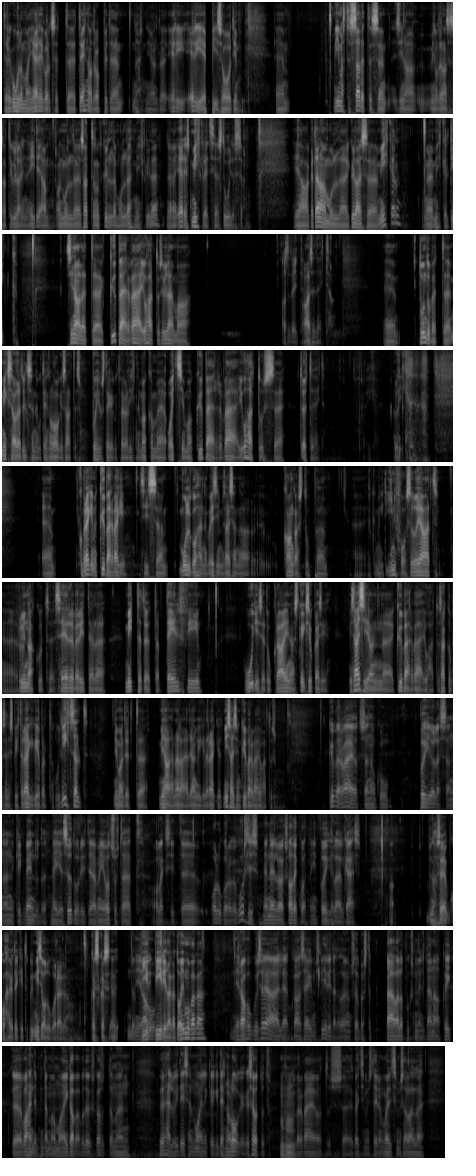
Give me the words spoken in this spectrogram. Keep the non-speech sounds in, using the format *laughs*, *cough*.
tere kuulama järjekordset äh, Tehnotroppide noh, nii-öelda eri, eriepisoodi. Ähm, viimastes saadetes, äh, sina, minu tänase saate külaline, ei tea, on mul sattunud külla mulle, Mihklile, äh, järjest Mihkleid siia stuudiosse. ja ka täna on mul külas Mihkel, Mihkel Tikk. sina oled küberväe juhatuse ülema asetäitja. asetäitja tundub, et äh, miks sa oled üldse nagu tehnoloogiasaates? põhjus tegelikult väga lihtne, me hakkame otsima küberväe juhatusse töötajaid. õige. õige *laughs* ähm, kui me räägime kübervägi, siis ähm, mul kohe nagu esimese asjana kangastub äh, äh, mingid infosõjad, rünnakud serveritele, mittetöötav Delfi, uudised Ukrainast, kõik sihuke asi. mis asi on küberväe juhatus, hakkame sellest pihta, räägi kõigepealt nagu lihtsalt niimoodi, et äh, mina lähen ära ja tean kõigile rääkida, et mis asi on küberväejuhatus? küberväejuhatuse nagu põhiülesanne on ikkagi veenduda, et meie sõdurid ja meie otsustajad oleksid äh, olukorraga kursis ja neil oleks adekvaatne info õigel ajal käes. noh, see kohe ju tekitab, mis olukorraga? kas, kas äh, piir, piiri taga toimuvaga? nii rahu kui sõja ajal ja ka see, mis piiri taga toimub, sellepärast et päeva lõpuks meil täna kõik vahendid, mida me oma igapäevatööks kasutame, on ühel või teisel moel ikkagi tehnoloogiaga seotud mm -hmm.. küberväejuhatus äh, Kaitseministeeriumi valitsemisalale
